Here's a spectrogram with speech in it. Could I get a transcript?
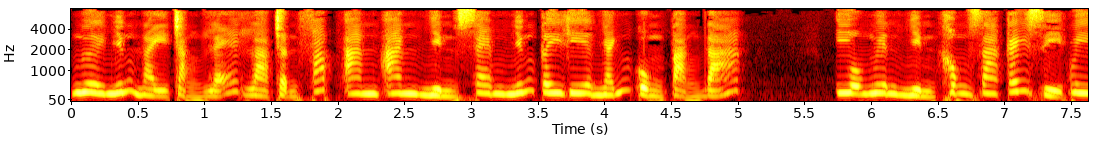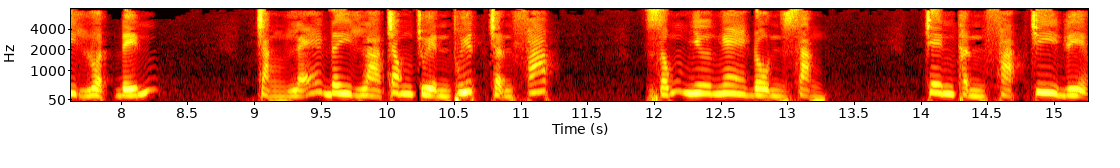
Ngươi những này chẳng lẽ là trận pháp an an nhìn xem những cây kia nhánh cùng tảng đá. Yêu Nguyên nhìn không ra cái gì quy luật đến. Chẳng lẽ đây là trong truyền thuyết trận pháp. Giống như nghe đồn rằng. Trên thần phạt chi địa.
